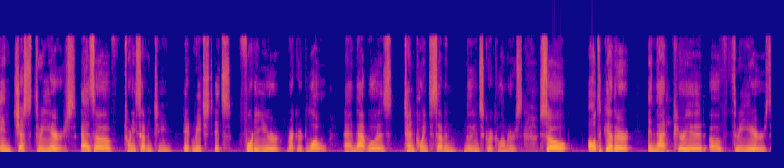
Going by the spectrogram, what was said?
In just three years, as of 2017, it reached its 40 year record low, and that was 10.7 million square kilometers. So, altogether, in that period of three years,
